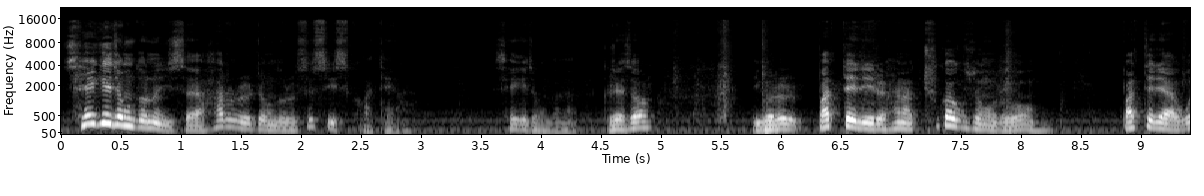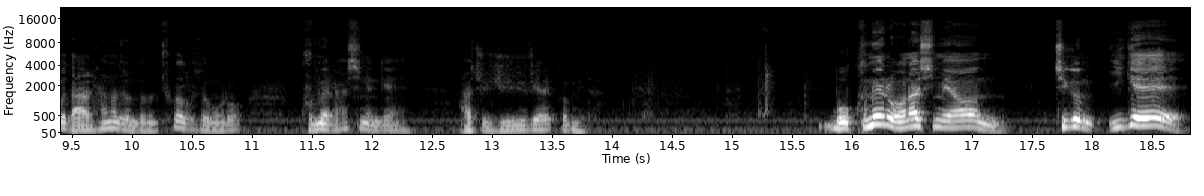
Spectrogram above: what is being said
세 개 정도는 있어야 하루를 정도를 쓸 수 있을 것 같아요. 세 개 정도는. 그래서 이거를 배터리를 하나 추가 구성으로 배터리하고 날 하나 정도는 추가 구성으로 구매를 하시는 게 아주 유리할 겁니다. 뭐 구매를 원하시면 지금 이게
